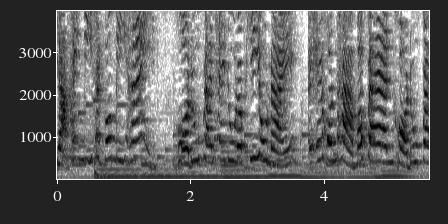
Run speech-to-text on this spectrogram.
อยากให้มีฉันก็มีให้ ขอดูแฟนให้ดูแล้วพี่อยู่ไหน ไอ้ไอ้คนถามว่าแฟน ขอดูแฟนน่ะแฟ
